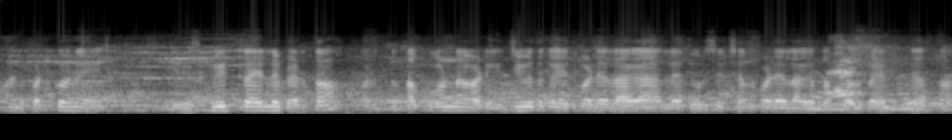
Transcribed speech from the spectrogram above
వాడిని పట్టుకొని ఇది స్పీడ్ ట్రైల్లో పెడతాం. వాడితో తప్పకుండా వాడికి జీవిత ఖైదు పడేలాగా లేదా ఉరిశిక్షణ పడేలాగా తప్పకుండా ప్రయత్నం చేస్తాం.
